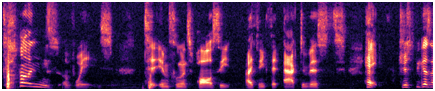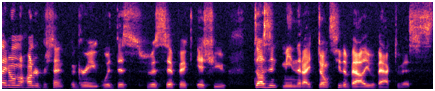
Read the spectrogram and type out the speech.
tons of ways to influence policy. I think that activists, hey, just because I don't 100% agree with this specific issue doesn't mean that I don't see the value of activists.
